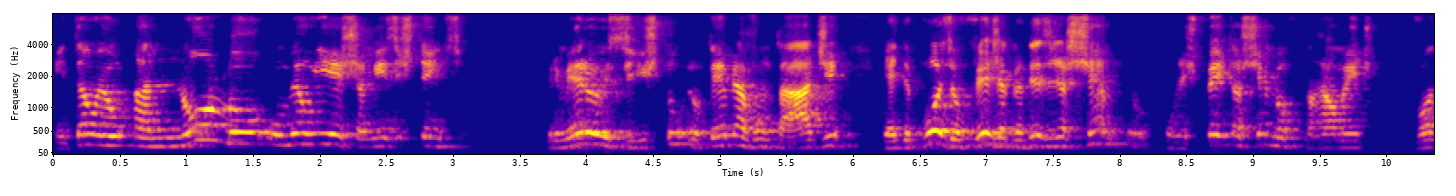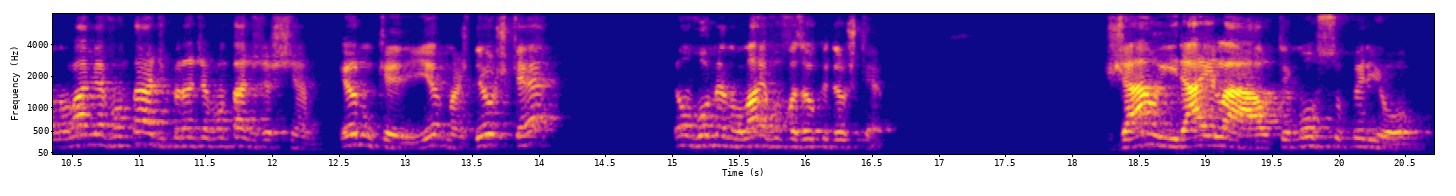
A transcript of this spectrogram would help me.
Então eu anulo o meu yesh, a minha existência. Primeiro eu existo, eu tenho minha vontade, e aí depois eu vejo a grandeza de Hashem. Eu, com respeito a Hashem, eu realmente Vou anular minha vontade perante a vontade de Hashem. Eu não queria, mas Deus quer. Então vou me anular e vou fazer o que Deus quer. Já o Irai lá, o temor superior,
